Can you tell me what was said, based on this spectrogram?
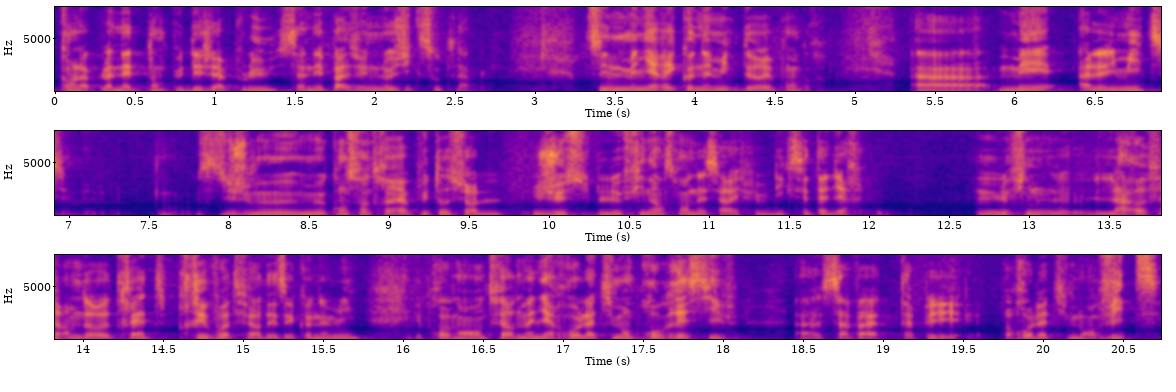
quand la planète n'en peut déjà plus, ça n'est pas une logique soutenable. C'est une manière économique de répondre. mais à la limite, je me, concentrerai plutôt sur juste le financement des services publics. C'est-à-dire, la réforme de retraite prévoit de faire des économies et probablement de faire de manière relativement progressive. Euh, ça va taper relativement vite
